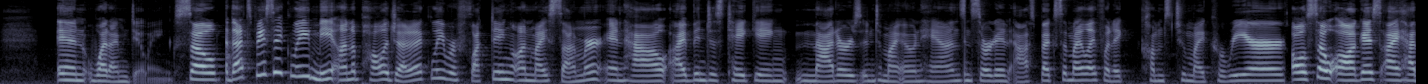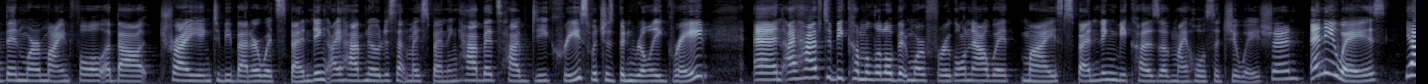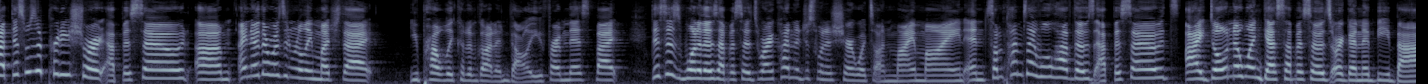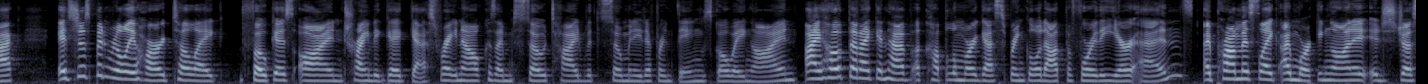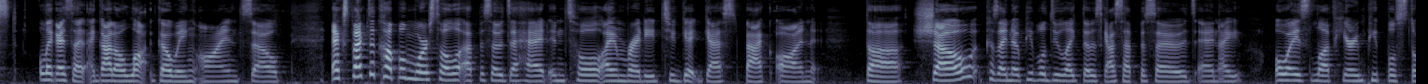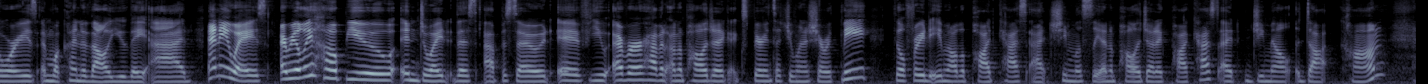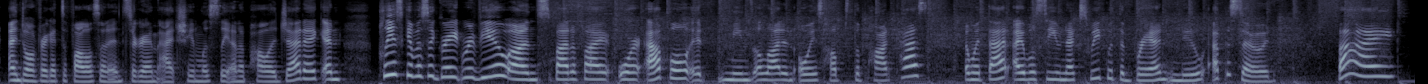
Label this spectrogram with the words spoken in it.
in what I'm doing. So that's basically me unapologetically reflecting on my summer and how I've been just taking matters into my own hands in certain aspects of my life when it comes to my career. Also, August, I have been more mindful about trying to be better with spending. I have noticed that my spending habits have decreased, which has been really great. And I have to become a little bit more frugal now with my spending because of my whole situation. Anyways, yeah, this was a pretty short episode. Um, I know there wasn't really much that you probably could have gotten value from this, but this is one of those episodes where I kind of just want to share what's on my mind. And sometimes I will have those episodes. I don't know when guest episodes are going to be back. It's just been really hard to like focus on trying to get guests right now because I'm so tied with so many different things going on. I hope that I can have a couple of more guests sprinkled out before the year ends. I promise, like, I'm working on it. It's just like I said, I got a lot going on. So expect a couple more solo episodes ahead until I am ready to get guests back on the show because I know people do like those guest episodes and I always love hearing people's stories and what kind of value they add. Anyways, I really hope you enjoyed this episode. If you ever have an unapologetic experience that you want to share with me, feel free to email the podcast at shamelessly unapologetic podcast at gmail.com. And don't forget to follow us on Instagram at shamelessly unapologetic. And please give us a great review on Spotify or Apple. It means a lot and always helps the podcast. And with that, I will see you next week with a brand new episode. Bye.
